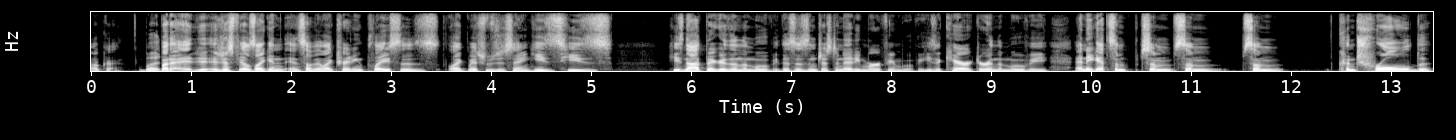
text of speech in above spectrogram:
Okay. But But it, it just feels like in, in something like Trading Places, like Mitch was just saying, he's he's he's not bigger than the movie. This isn't just an Eddie Murphy movie. He's a character in the movie, and he gets some some some some controlled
